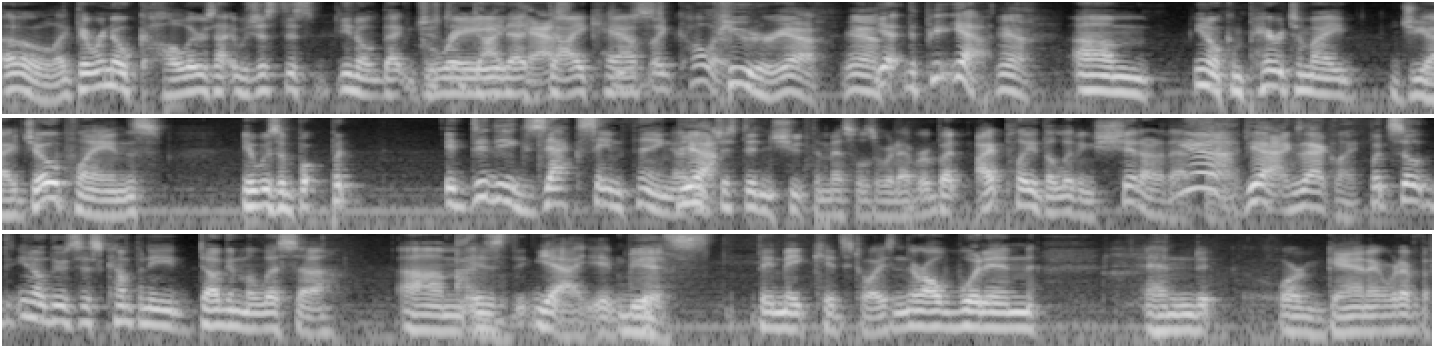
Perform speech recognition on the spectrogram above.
oh, like there were no colors. It was just this, you know, that Just gray, die that cast. die cast like color. pewter. Yeah. Yeah. Yeah, the yeah, Yeah. Um, you know, compared to my GI Joe planes, it was a bu- but it did the exact same thing. Yeah. It just didn't shoot the missiles or whatever. But I played the living shit out of that. Yeah. thing. Yeah. Exactly. But so you know, there's this company, Doug and Melissa. Um, is yeah, it, Yeah. it's they make kids toys and they're all wooden and organic, whatever the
